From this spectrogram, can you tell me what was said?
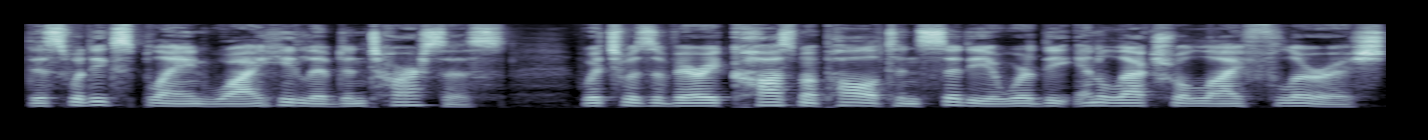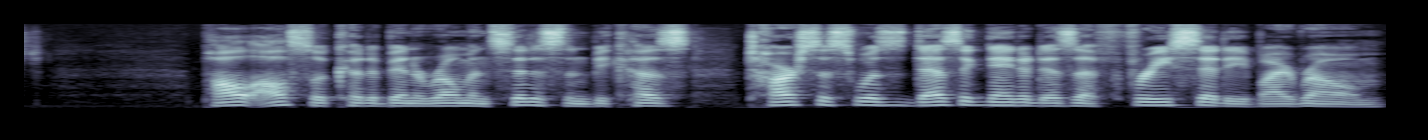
this would explain why he lived in Tarsus, which was a very cosmopolitan city where the intellectual life flourished. Paul also could have been a Roman citizen because Tarsus was designated as a free city by Rome.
